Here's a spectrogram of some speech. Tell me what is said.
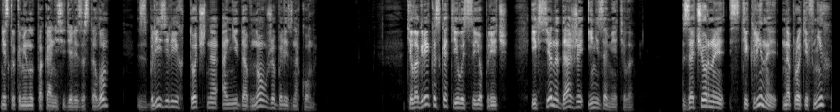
Несколько минут, пока они сидели за столом, сблизили их, точно они давно уже были знакомы. Телогрейка скатилась с ее плеч, и Ксена даже и не заметила. За черной стеклиной напротив них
